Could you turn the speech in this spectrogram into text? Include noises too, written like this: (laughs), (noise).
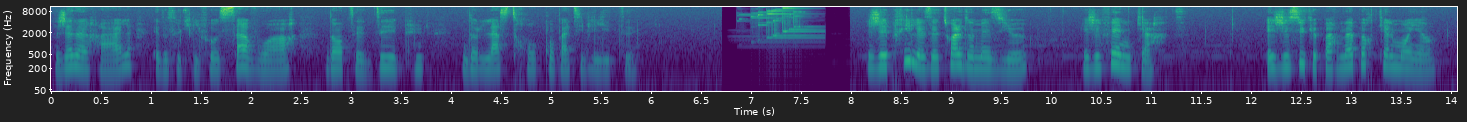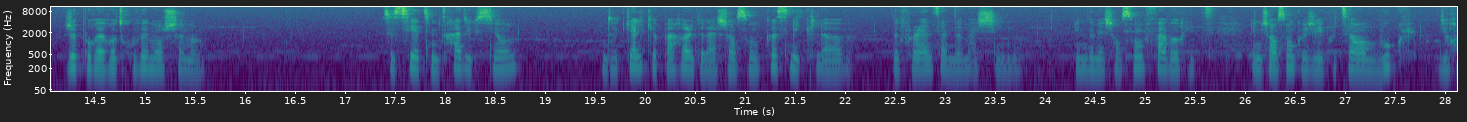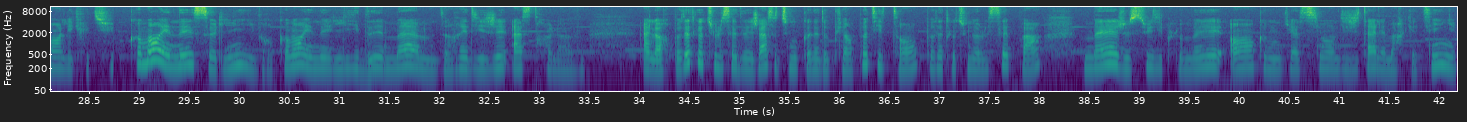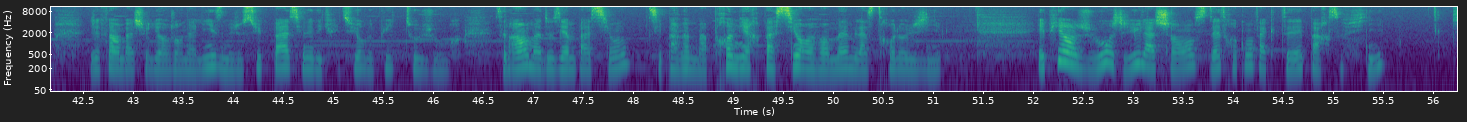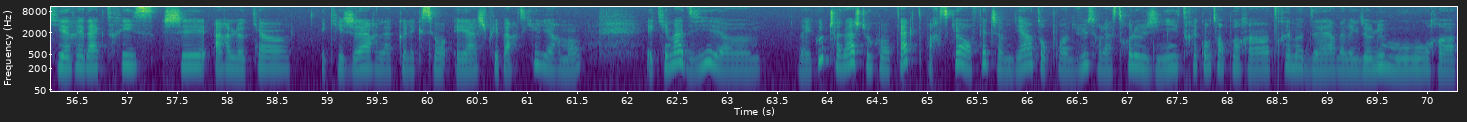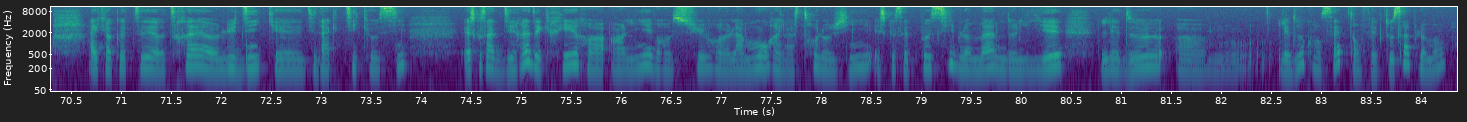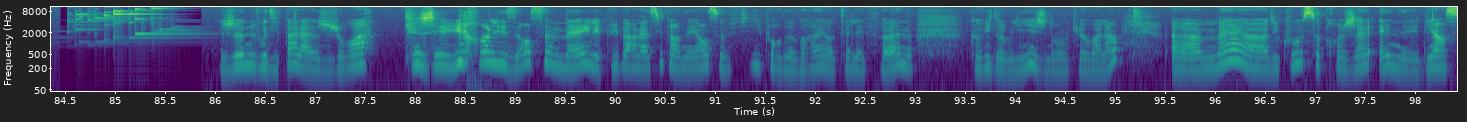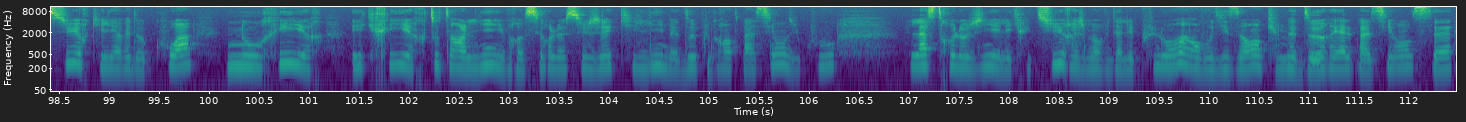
générales et de ce qu'il faut savoir dans tes débuts de l'astrocompatibilité. J'ai pris les étoiles de mes yeux et j'ai fait une carte. Et j'ai su que par n'importe quel moyen, je pourrais retrouver mon chemin. Ceci est une traduction de quelques paroles de la chanson Cosmic Love de Friends and the Machine, une de mes chansons favorites, une chanson que j'ai écoutée en boucle durant l'écriture. Comment est né ce livre? Comment est née l'idée même de rédiger Astrolove? Alors, peut-être que tu le sais déjà si tu me connais depuis un petit temps, peut-être que tu ne le sais pas, mais je suis diplômée en communication digitale et marketing. J'ai fait un bachelier en journalisme et je suis passionnée d'écriture depuis toujours. C'est vraiment ma deuxième passion, si pas même ma première passion avant même l'astrologie. Et puis un jour, j'ai eu la chance d'être contactée par Sophie, qui est rédactrice chez Harlequin et qui gère la collection EH plus particulièrement, et qui m'a dit euh, bah écoute Chana, je te contacte parce que en fait j'aime bien ton point de vue sur l'astrologie, très contemporain, très moderne, avec de l'humour, euh, avec un côté euh, très euh, ludique et didactique aussi. Est-ce que ça te dirait d'écrire un livre sur l'amour et l'astrologie? Est-ce que c'est possible même de lier les deux, les deux concepts en fait, tout simplement? Je ne vous dis pas la joie que j'ai eu (laughs) en lisant ce mail et puis par la suite en ayant Sophie pour de vrai au téléphone. Covid oblige, donc euh, voilà. Euh, mais euh, du coup, ce projet est né. Bien sûr qu'il y avait de quoi nourrir, écrire tout un livre sur le sujet qui lie mes deux plus grandes passions, du coup, l'astrologie et l'écriture. Et je m'ai envie d'aller plus loin en vous disant que mes deux réelles passions, c'est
